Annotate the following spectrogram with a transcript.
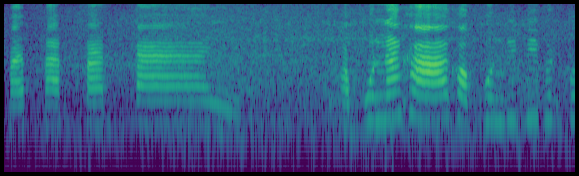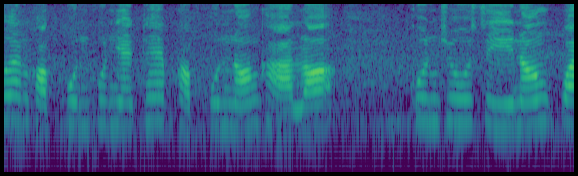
ไปไปไปไปขอบคุณนะคะ ขอบคุณพี่พี่ๆเพื่อนๆ ขอบคุณคุณยายเทพ ขอบคุณน้องขาเลาะ คุณชูศรีน้องกว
